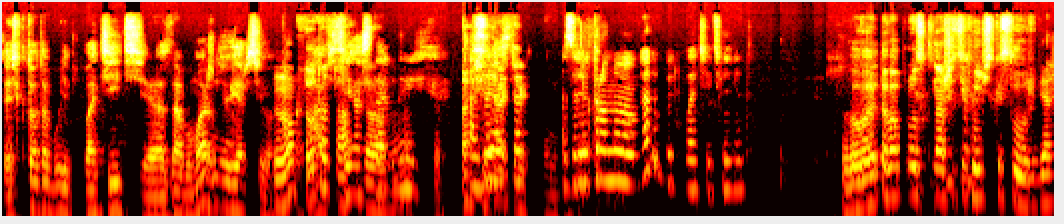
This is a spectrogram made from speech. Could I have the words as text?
То есть кто-то будет платить э, за бумажную версию, Ну, кто-то а все так, да. остальные А А все за, а за электронную надо будет платить или нет? Ну, Это вопрос к нашей технической службе.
